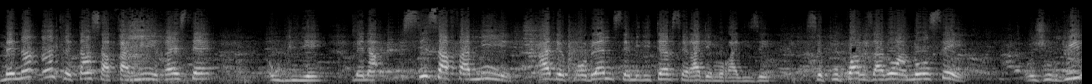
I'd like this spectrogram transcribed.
Maintenant, entre-temps, sa famille reste oubliée. Maintenant, si sa famille a des problèmes, ces militaires sera démoralisé. C'est pourquoi nous avons annoncé aujourd'hui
